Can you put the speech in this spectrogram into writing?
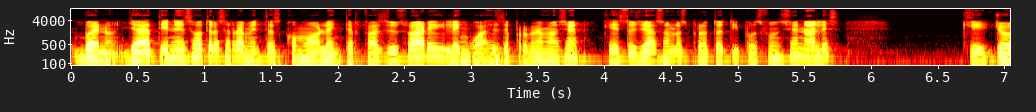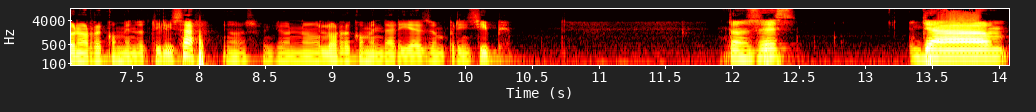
bueno, ya tienes otras herramientas como la interfaz de usuario y lenguajes de programación, que estos ya son los prototipos funcionales que yo no recomiendo utilizar. Yo no lo recomendaría desde un principio. Entonces, ya,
